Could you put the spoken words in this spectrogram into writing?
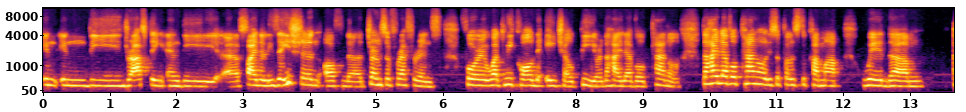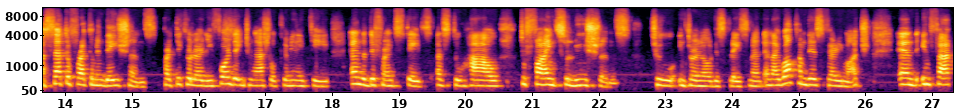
in, in the drafting and the uh, finalization of the terms of reference for what we call the HLP or the high level panel. The high level panel is supposed to come up with um, a set of recommendations, particularly for the international community and the different states as to how to find solutions to internal displacement. And I welcome this very much. And in fact,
